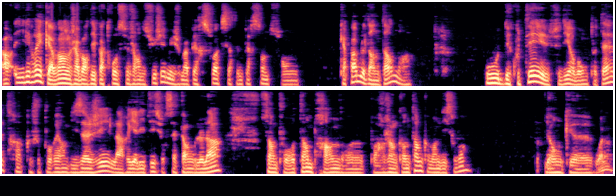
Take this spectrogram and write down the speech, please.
Alors, il est vrai qu'avant, j'abordais pas trop ce genre de sujet, mais je m'aperçois que certaines personnes sont capables d'entendre ou d'écouter et se dire, bon, peut-être que je pourrais envisager la réalité sur cet angle-là, sans pour autant prendre euh, pour argent comptant, comme on dit souvent. Donc, voilà.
